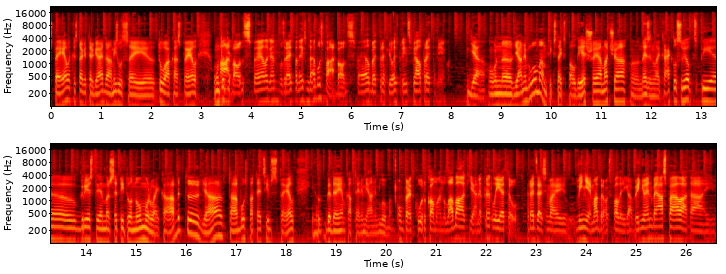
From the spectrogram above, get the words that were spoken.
spēle, kas tagad ir gaidām izlasēji tuvākā spēle. Un pārbaudas tad... spēle gan uzreiz pateiksim, tā būs pārbaudas spēle, bet pret ļoti principiālu pretinieku. Jā, un uh, Jānis Blūmam tiks teiks paldies šajā mačā. Uh, nezinu, vai Krekls vilks pie uh, griestiem ar septīto numuru vai kā, bet jā, tā būs pateicības spēle ilgadējam kapteinim Jānim Blūmam. Un pret kuru komandu labāk, ja ne pret Lietuvu. Redzēsim, vai viņiem atbrauks palīgā viņu NBA spēlētāji.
